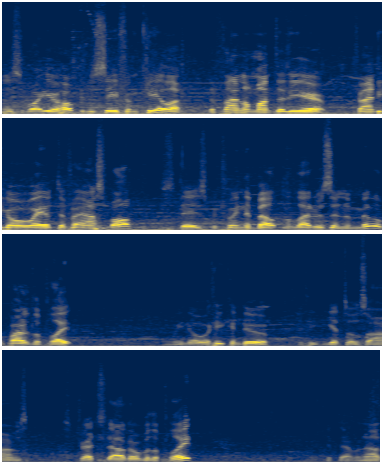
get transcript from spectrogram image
This is what you're hoping to see from Kila the final month of the year. Trying to go away with the fastball, stays between the belt and the letters in the middle part of the plate. We know what he can do if he can get those arms stretched out over the plate. Get that one out.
